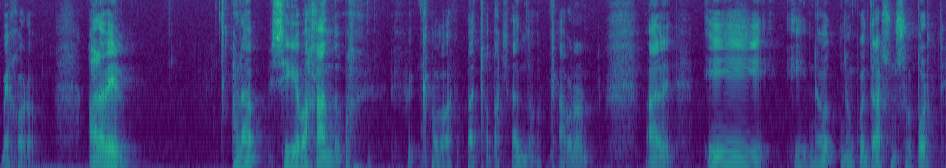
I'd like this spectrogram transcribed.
mejoró. Ahora bien, ahora sigue bajando, como está pasando, cabrón, ¿vale? Y, no, encuentras un soporte.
